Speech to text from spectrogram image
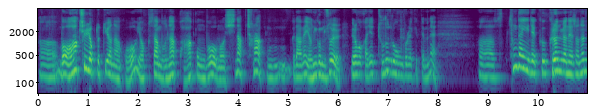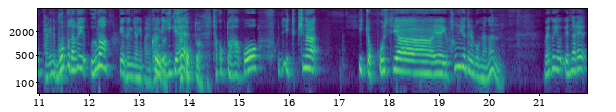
어, 뭐 어학 실력도 뛰어나고 역사, 문학, 과학 공부, 뭐 신학, 철학, 음, 그다음에 연금술 이런 것까지 두루두루 공부를 했기 때문에 어, 상당히 이제 그 그런 면에서는 밝은데 무엇보다도 음악에 굉장히 밝아요. 그런데 이게 작곡도. 작곡도 하고 특히나 이쪽 오스트리아의 황제들 보면은 왜 그 옛날에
